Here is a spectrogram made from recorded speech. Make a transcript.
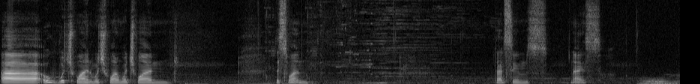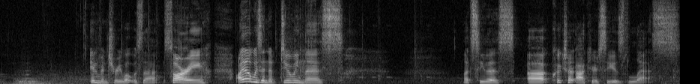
Uh, oh, which one? Which one? Which one? This one. That seems nice. Inventory, what was that? Sorry. I always end up doing this. Let's see this. Uh, quick shot accuracy is less.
